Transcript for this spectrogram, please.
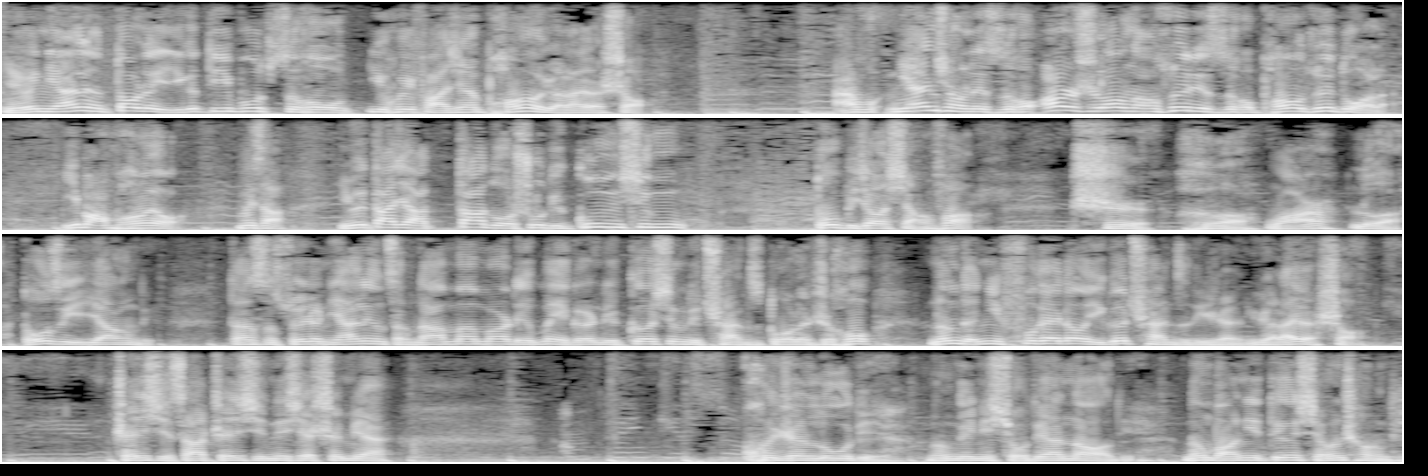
因为年龄到了一个地步之后，你会发现朋友越来越少。哎，年轻的时候，二十郎当岁的时候，朋友最多了，一帮朋友。为啥？因为大家大多数的共性都比较相仿，吃喝玩乐都是一样的。但是随着年龄增大，慢慢的每个人的个性的圈子多了之后，能跟你覆盖到一个圈子的人越来越少。珍惜啥？珍惜那些身边会认路的，能给你修电脑的，能帮你定行程的，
